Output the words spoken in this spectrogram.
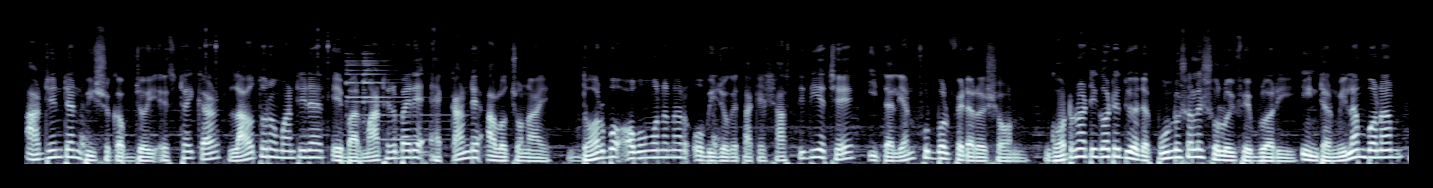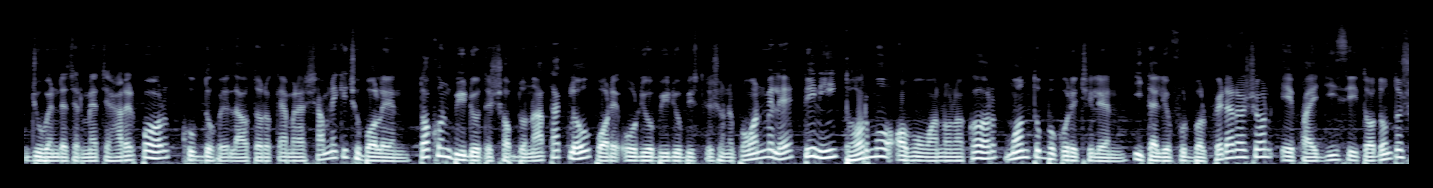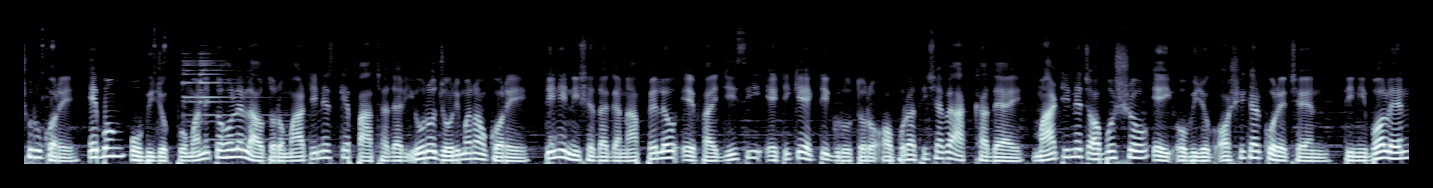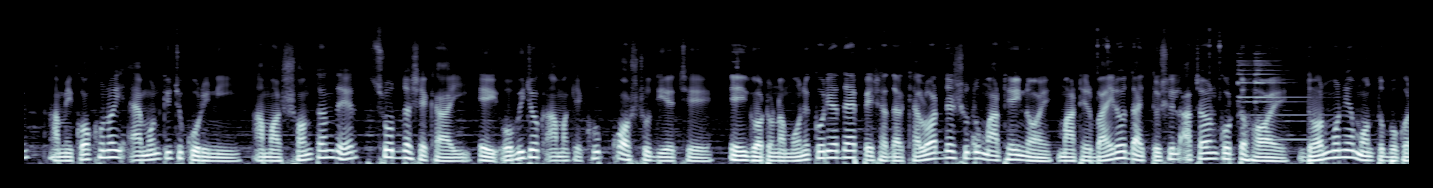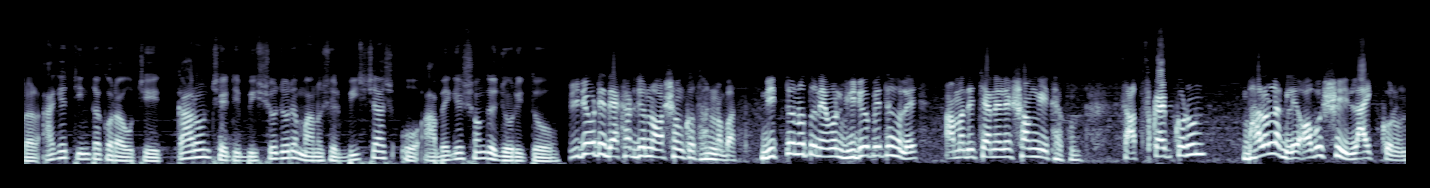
Argentine বিশ্বকাপ জয়ী striker Lautaro Martinez এবার মাঠের বাইরে এক কাণ্ডে আলোচনায়। ধর্ম অবমাননার অভিযোগে তাকে শাস্তি দিয়েছে ইতালিয়ান ফুটবল ফেডারেশন। ঘটনাটি ঘটে দুই হাজার পনেরো সালের ষোলোই ফেব্রুয়ারি। ইন্টার মিলাম বনাম জুভেন্ডাসের ম্যাচে হারের পর ক্ষুব্ধ হয়ে লাউতরো ক্যামেরার সামনে কিছু বলেন। তখন ভিডিওতে শব্দ না থাকলেও পরে অডিও ভিডিও বিশ্লেষণের প্রমাণ মেলে তিনি ধর্ম অবমাননাকর মন্তব্য করেছিলেন। ইতালীয় ফুটবল ফেডারেশন এফআইজিসি তদন্ত শুরু করে এবং অভিযোগ প্রমাণিত হলে লাউতরো মার্টিনেসকে পাঁচ হাজার ইউরো জরিমানাও করে। তিনি নিষেধাজ্ঞা না পেলেও এফআইজিসি এটিকে একটি গুরুতর অপরাধ হিসাবে আখ্যা দেয়। মার্টিনেজ অবশ্য এই অভিযোগ অস্বীকার করেছেন। তিনি বলেন আমি কখনোই এমন কিছু করিনি। আমার সন্তানদের শ্রদ্ধা শেখাই। এই অভিযোগ আমাকে খুব কষ্ট দিয়েছে। এই ঘটনা মনে করিয়ে দেয় পেশাদার খেলোয়াড়দের শুধু মাঠেই নয়, মাঠের বাইরেও দায়িত্বশীল আচরণ করতে হয়। ধর্ম নিয়ে মন্তব্য করার আগে চিন্তা করা উচিত, কারণ সেটি বিশ্বজুড়ে মানুষের বিশ্বাস ও আবেগের সঙ্গে জড়িত। ভিডিওটি দেখার জন্য অসংখ্য ধন্যবাদ। নিত্য নতুন এমন ভিডিও পেতে হলে আমাদের চ্যানেলের সঙ্গেই থাকুন। সাবস্ক্রাইব করুন। ভালো লাগলে অবশ্যই লাইক করুন।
